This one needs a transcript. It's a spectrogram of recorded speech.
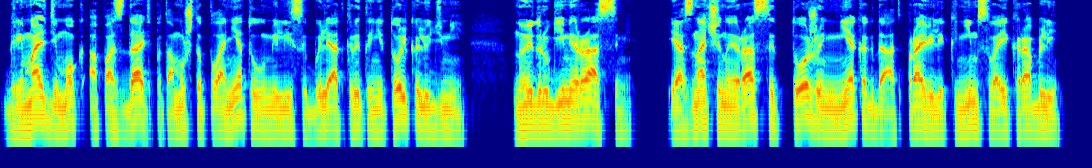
Гримальди мог опоздать, потому что планеты у Мелисы были открыты не только людьми, но и другими расами, и означенные расы тоже некогда отправили к ним свои корабли.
